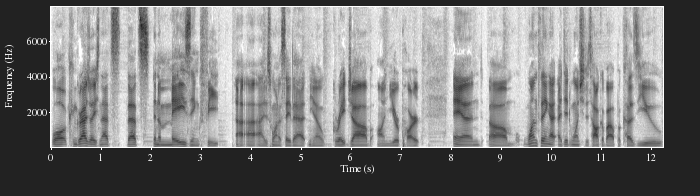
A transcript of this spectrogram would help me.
Well, congratulations. That's that's an amazing feat. Uh, I just want to say that you know, great job on your part. And um, one thing I, I did want you to talk about because you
